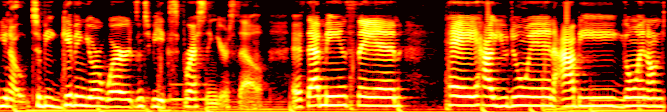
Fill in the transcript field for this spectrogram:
you know to be giving your words and to be expressing yourself. If that means saying hey how you doing? I be going on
